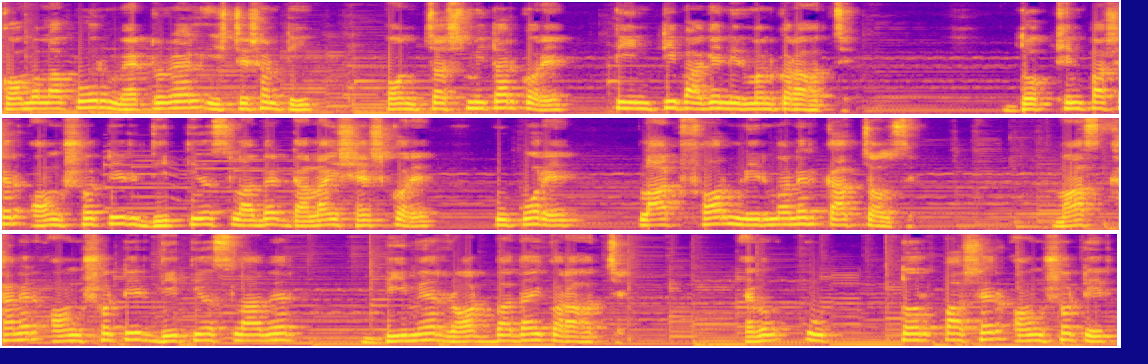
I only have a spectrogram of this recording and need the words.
কমলাপুর মেট্রো রেল স্টেশনটি পঞ্চাশ মিটার করে তিনটি ভাগে নির্মাণ করা হচ্ছে। দক্ষিণ পাশের অংশটির দ্বিতীয় স্ল্যাবের ডালাই শেষ করে উপরে প্ল্যাটফর্ম নির্মাণের কাজ চলছে। মাঝখানের অংশটির দ্বিতীয় স্ল্যাবের বিমের রড বাদাই করা হচ্ছে এবং উত্তর পাশের অংশটির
